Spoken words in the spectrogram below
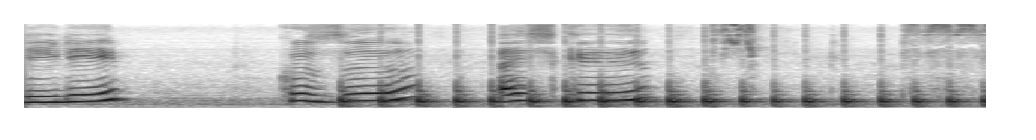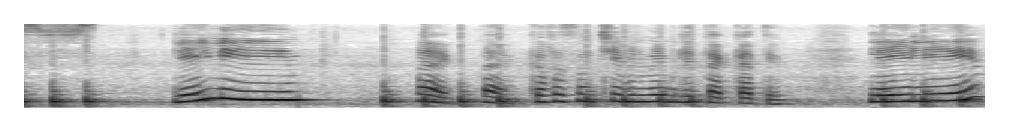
Leylim, kuzu, aşkım. Pıs. Leylim. Bak bak kafasını çevirmeye bile takat yok. Leylim,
